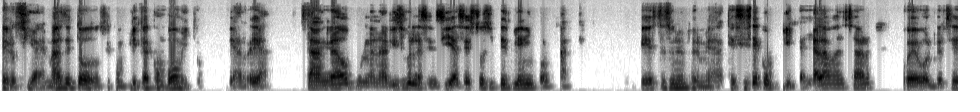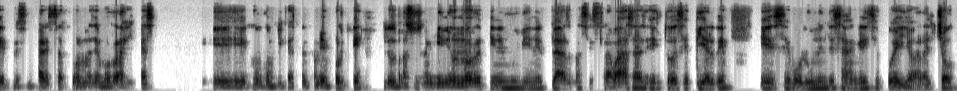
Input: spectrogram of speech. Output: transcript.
Pero si además de todo se complica con vómito, diarrea, sangrado por la nariz o las encías, esto sí que es bien importante. Esta es una enfermedad que si se complica y al avanzar puede volverse a presentar estas formas hemorrágicas eh, con complicación también porque los vasos sanguíneos no retienen muy bien el plasma, se extravasa, entonces se pierde ese volumen de sangre y se puede llevar al shock,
